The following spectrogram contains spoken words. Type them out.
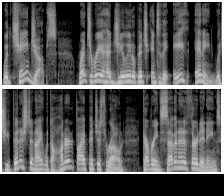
with changeups. Renteria had Giolito pitch into the eighth inning, which he finished tonight with 105 pitches thrown, covering seven and a third innings,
